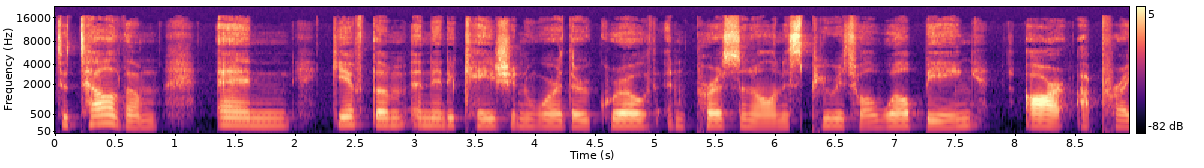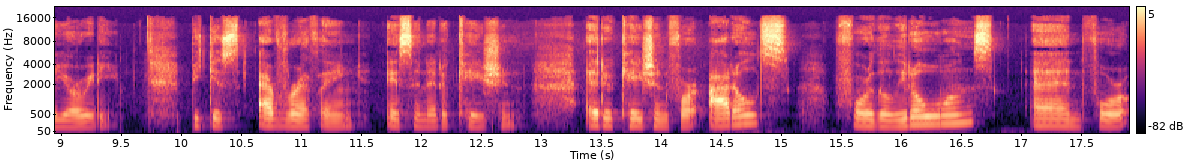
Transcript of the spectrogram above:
to tell them and give them an education where their growth and personal and spiritual well being are a priority because everything is an education education for adults, for the little ones, and for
